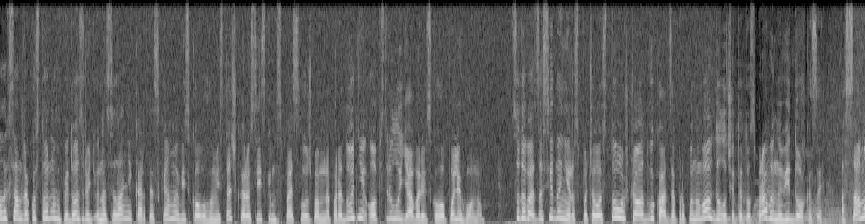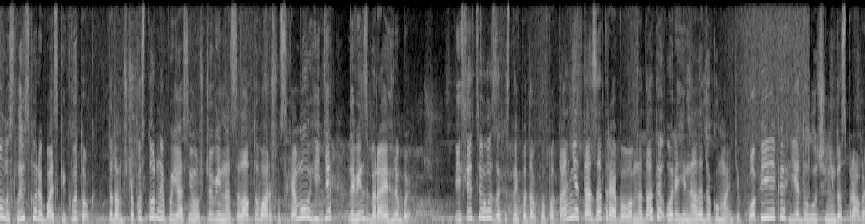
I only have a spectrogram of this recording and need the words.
Олександра Косторного підозрюють у надсиланні карти схеми військового містечка російським спецслужбам напередодні обстрілу Яворівського полігону. Судове засідання розпочалось з того, що адвокат запропонував долучити до справи нові докази, а саме мисливсько-рибальський квиток. Додам, що Косторний пояснював, що він надсилав товаришу схему угіддя, де він збирає гриби. Після цього захисник подав клопотання та затребував надати оригінали документів, копії яких є долучені до справи.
